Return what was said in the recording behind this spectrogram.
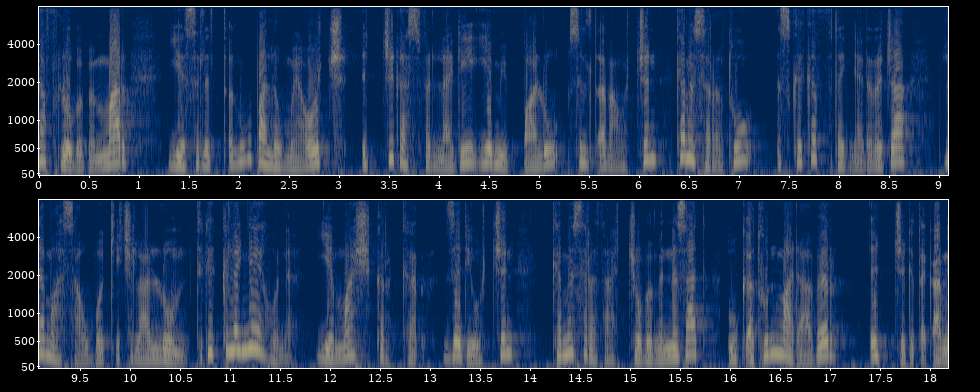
ከፍሎ በመማር የሰለጠኑ ባለሙያዎች እጅግ አስፈላጊ የሚባሉ ስልጠናዎችን ከመሰረቱ እስከ ከፍተኛ ደረጃ ለማሳወቅ ይችላሉ። ትክክለኛ የሆነ የማሽከርከር ዘዴዎችን ከመሰረታቸው በመነሳት እውቀቱን ማዳበር እጅግ ጠቃሚ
